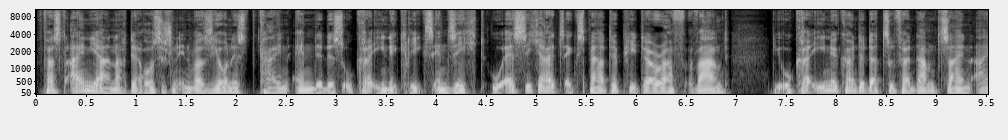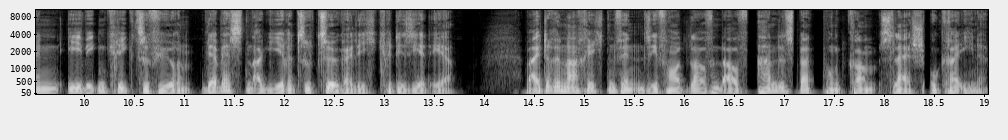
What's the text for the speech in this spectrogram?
Fast ein Jahr nach der russischen Invasion ist kein Ende des Ukraine-Kriegs in Sicht. US-Sicherheitsexperte Peter Ruff warnt, die Ukraine könnte dazu verdammt sein, einen ewigen Krieg zu führen. Der Westen agiere zu zögerlich, kritisiert er. Weitere Nachrichten finden Sie fortlaufend auf handelsblatt.com/Ukraine.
